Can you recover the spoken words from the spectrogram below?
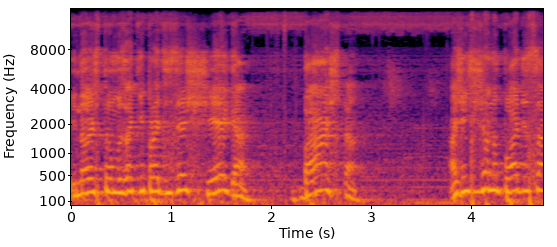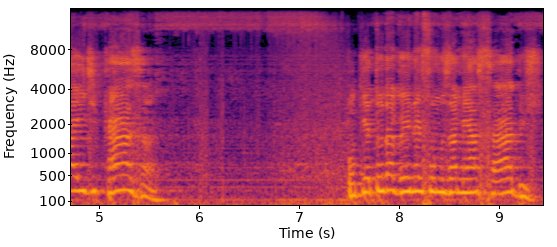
E nós estamos aqui para dizer: chega, basta. A gente já não pode sair de casa. Porque toda vez nós somos ameaçados.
